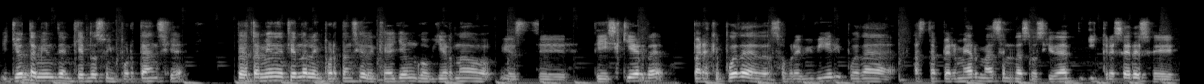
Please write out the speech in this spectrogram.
Y yo también entiendo su importancia, pero también entiendo la importancia de que haya un gobierno este, de izquierda para que pueda sobrevivir y pueda hasta permear más en la sociedad y crecer ese,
